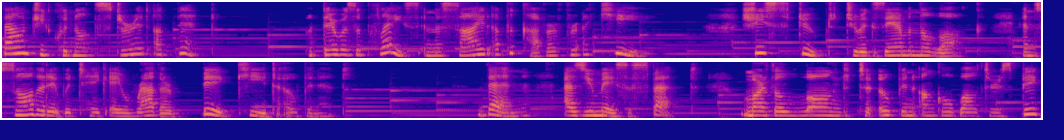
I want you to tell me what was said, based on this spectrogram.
found she could not stir it a bit but there was a place in the side of the cover for a key. she stooped to examine the lock and saw that it would take a rather big key to open it. Then, as you may suspect, Martha longed to open Uncle Walter's big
